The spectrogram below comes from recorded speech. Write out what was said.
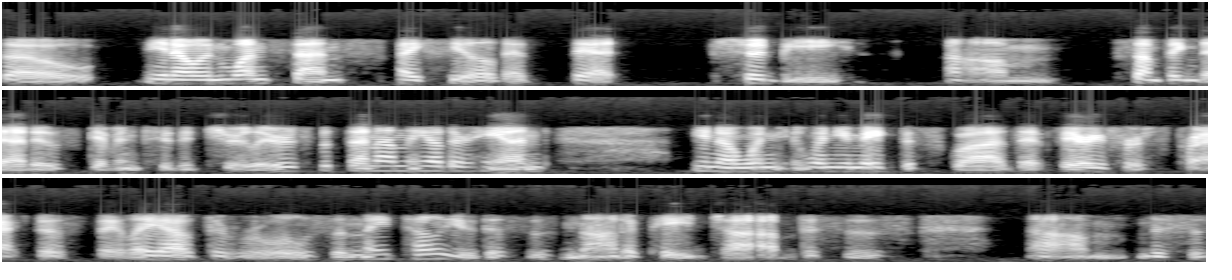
So, you know, in one sense, I feel that that should be um, something that is given to the cheerleaders. But then on the other hand, you know, when when you make the squad, that very first practice, they lay out the rules and they tell you this is not a paid job. This is um, this is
